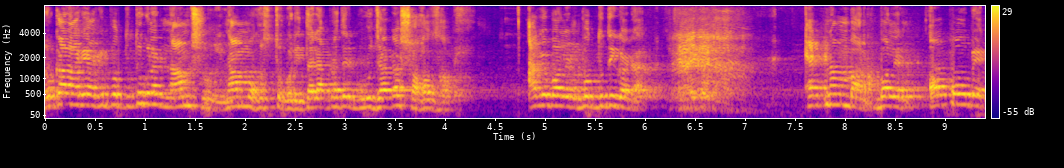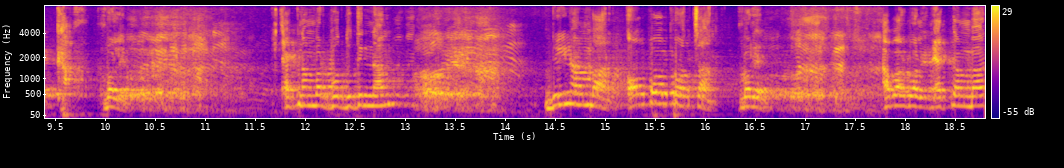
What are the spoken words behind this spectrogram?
ঢোকার আগে আগে পদ্ধতিগুলোর নাম শুনি, নাম মুখস্থ করি, তাহলে আপনাদের বোঝাটা সহজ হবে। আগে বলেন, পদ্ধতি কটা এক নাম্বার, বলেন, অপব্যাখ্যা, বলেন। এক নাম্বার পদ্ধতির নাম? দুই নাম্বার, অপপ্রচার। বলেন। আবার বলেন, এক নাম্বার।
